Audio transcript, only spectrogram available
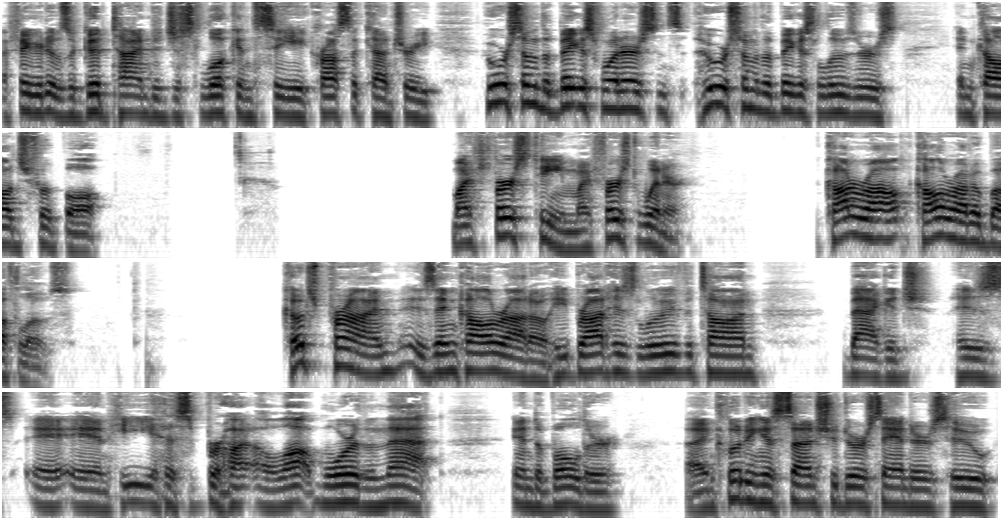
I figured it was a good time to just look and see across the country who are some of the biggest winners and who are some of the biggest losers in college football. My first team, my first winner, Colorado, Colorado Buffaloes. Coach Prime is in Colorado. He brought his Louis Vuitton baggage, his and he has brought a lot more than that into Boulder, uh, including his son Shedeur Sanders, who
